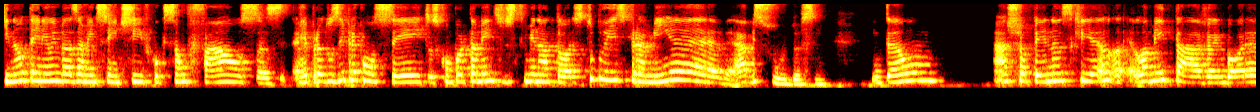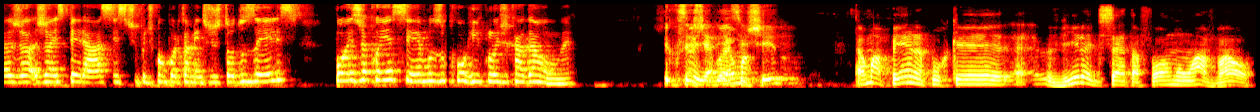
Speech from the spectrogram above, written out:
que não têm nenhum embasamento científico, que são falsas, reproduzir preconceitos, comportamentos discriminatórios, tudo isso para mim é, é absurdo, assim. Então, acho apenas que é lamentável, embora já, já esperasse esse tipo de comportamento de todos eles, pois já conhecemos o currículo de cada um, né? Chico, você chegou é a assistir? Uma, é uma pena porque é, vira, de certa forma, um aval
